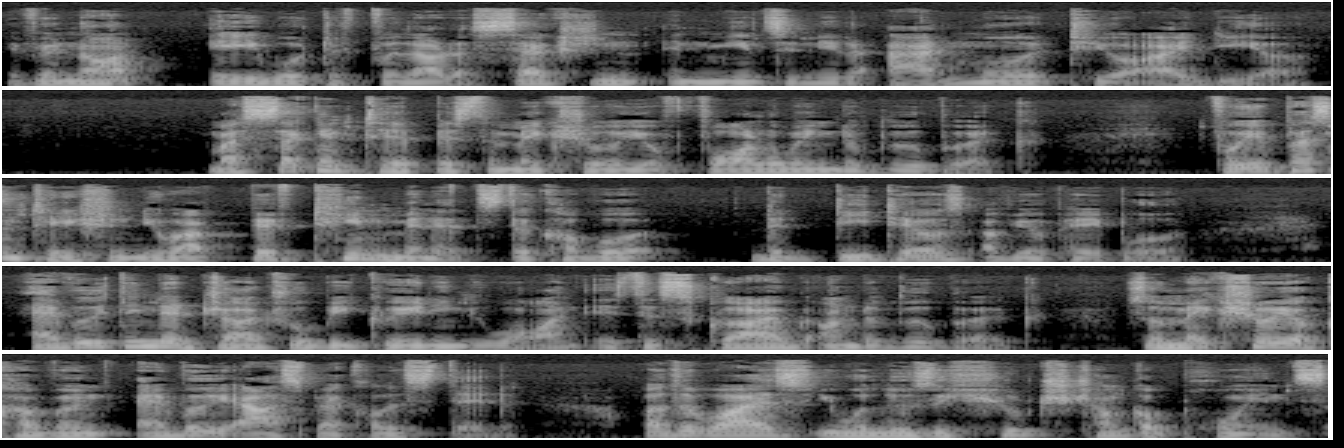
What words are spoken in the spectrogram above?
If you're not able to fill out a section, it means you need to add more to your idea. My second tip is to make sure you're following the rubric. For your presentation, you have 15 minutes to cover the details of your paper. Everything the judge will be grading you on is described on the rubric, so make sure you're covering every aspect listed. Otherwise, you will lose a huge chunk of points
